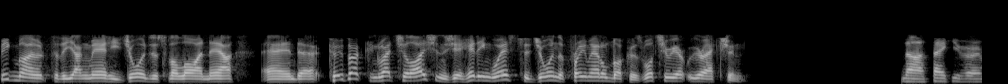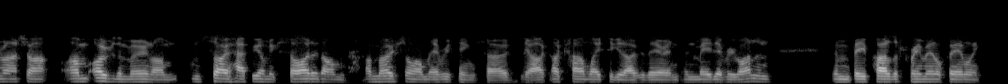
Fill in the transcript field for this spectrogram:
big moment for the young man. He joins us on the line now. And uh, Cooper, congratulations. You're heading west to join the Fremantle Dockers. What's your reaction? No, thank you very much. I, am over the moon. I'm I'm so happy. I'm excited. I'm emotional. I'm everything. So yeah, I, I can't wait to get over there and, and meet everyone and and be part of the Fremantle family.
